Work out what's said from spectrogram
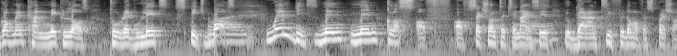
government can make laws to regulate speech. But Right. when the main, main clause of, of Section 39 says you guarantee freedom of expression,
